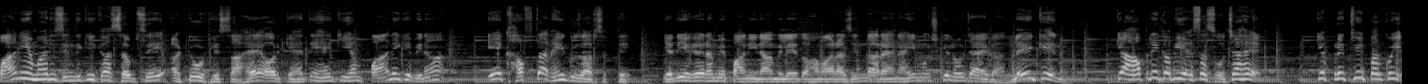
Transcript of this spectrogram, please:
पानी हमारी ज़िंदगी का सबसे अटूट हिस्सा है और कहते हैं कि हम पानी के बिना एक हफ़्ता नहीं गुजार सकते। यदि अगर हमें पानी ना मिले तो हमारा ज़िंदा रहना ही मुश्किल हो जाएगा। लेकिन, क्या आपने कभी ऐसा सोचा है कि पृथ्वी पर कोई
